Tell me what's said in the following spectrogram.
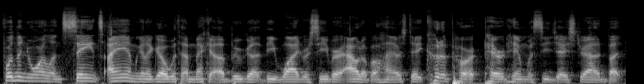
For the New Orleans Saints, I am going to go with Emeka Egbuka, the wide receiver out of Ohio State. Could have paired him with CJ Stroud, but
